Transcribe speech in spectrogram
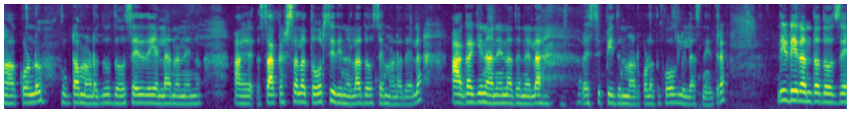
ಹಾಕ್ಕೊಂಡು ಊಟ ಮಾಡೋದು, ದೋಸೆ ಎಲ್ಲ ನಾನೇನು ಸಾಕಷ್ಟು ಸಲ ತೋರಿಸಿದ್ದೀನಲ್ಲ ದೋಸೆ ಮಾಡೋದೆಲ್ಲ. ಹಾಗಾಗಿ ನಾನೇನು ಅದನ್ನೆಲ್ಲ ರೆಸಿಪಿ ಇದನ್ನು ಮಾಡ್ಕೊಳ್ಳೋದಕ್ಕೆ ಹೋಗಲಿಲ್ಲ ಸ್ನೇಹಿತರೆ. ದಿಢೀರಂಥ ದೋಸೆ,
